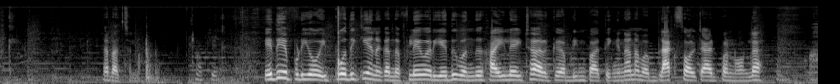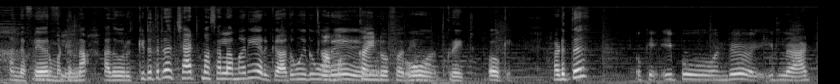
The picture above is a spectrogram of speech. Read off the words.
ஓகே ஓகே எது எப்படியோ இப்போதைக்கு எனக்கு அந்த ஃப்ளேவர் எது வந்து ஹைலைட்டாக இருக்குது அப்படின்னு பார்த்தீங்கன்னா நம்ம Black சால்ட் ஆட் பண்ணோம்ல அந்த ஃப்ளேவர் மட்டும்தான். அது ஒரு கிட்டத்தட்ட சாட் மசாலா மாதிரியே இருக்குது அதுவும் இதுவும் ஒரே of அதே ஓ கிரேட் ஓகே அடுத்து? ஓகே இப்போ வந்து இதுல ஆட்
